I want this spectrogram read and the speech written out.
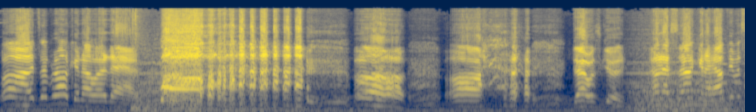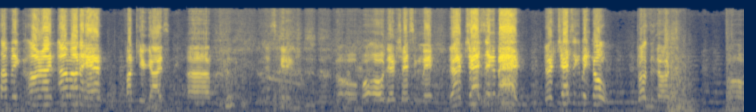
Whoa, it's a broken over there. Oh, oh. that was good. Now that's uh, can I help you with something? Alright, I'm out of here. Fuck you guys. Um, just kidding. Uh-oh, uh-oh, they're chasing me. They're chasing me! They're chasing me! No! Close the door. Uh oh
